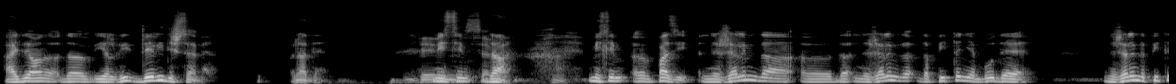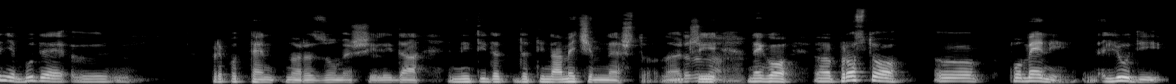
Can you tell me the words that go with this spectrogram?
ajde ono, da, jel, vi, gde vidiš sebe? Rade. Gde Mislim, sebe? da. Ha. Mislim, e, pazi, ne želim da, e, da ne želim da, da pitanje bude ne želim da pitanje bude e, prepotentno, razumeš, ili da niti da, da ti namećem nešto. Znači, da, da, da. nego prosto po meni ljudi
